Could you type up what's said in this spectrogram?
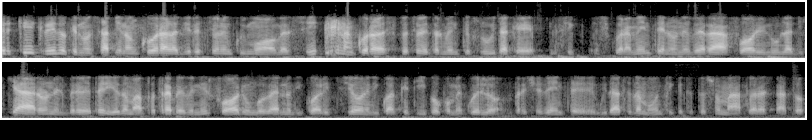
Perché credo che non sappiano ancora la direzione in cui muoversi, ancora la situazione è talmente fluida che sicuramente non ne verrà fuori nulla di chiaro nel breve periodo, ma potrebbe venire fuori un governo di coalizione di qualche tipo come quello precedente guidato da Monti che tutto sommato era stato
